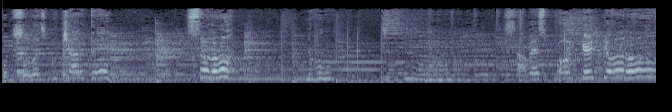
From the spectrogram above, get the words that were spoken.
Con solo escucharte? Solo no, no, sabes por qué lloro,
